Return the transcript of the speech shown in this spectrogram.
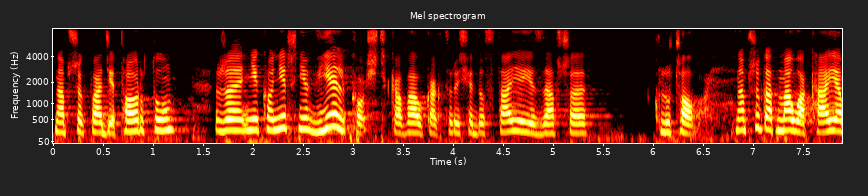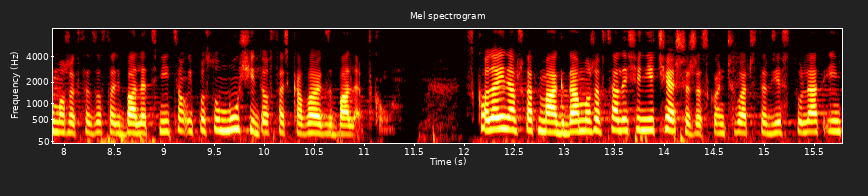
na przykładzie tortu, że niekoniecznie wielkość kawałka, który się dostaje, jest zawsze kluczowa. Na przykład mała Kaja może chce zostać baletnicą i po prostu musi dostać kawałek z baletką. Z kolei na przykład Magda może wcale się nie cieszy, że skończyła 40 lat i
